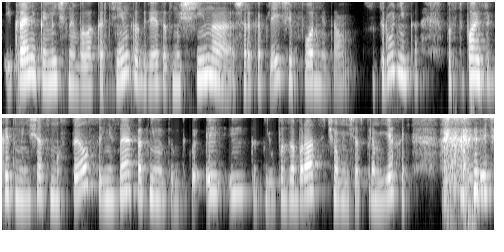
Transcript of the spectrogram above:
И крайне комичная была картинка, где этот мужчина, широкоплечий в форме там сотрудника, поступает к этому несчастному стелсу и не знает, как к нему там такой, э, э, как к нему позабраться, чем мне сейчас прям ехать. Короче,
